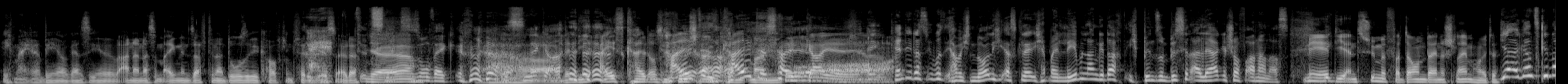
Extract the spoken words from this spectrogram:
ich meine, da bin ich auch ganz sicher, Ananas im eigenen Saft in der Dose gekauft und fertig ist, Alter. Den Ja, snackst ja. du so weg. das ist lecker. Wenn die eiskalt aus dem Kalt, Kühlschrank kommt, kalt Mann. ist halt geil. Kennt ihr das übrigens? Habe ich neulich erst gelernt. Ich habe mein Leben lang gedacht, ich bin so ein bisschen allergisch auf Ananas. Nee, die Enzyme verdauen deine Schleimhäute. Ja, ganz genau.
